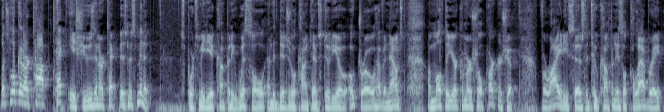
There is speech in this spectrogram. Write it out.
Let's look at our top tech issues in our Tech Business Minute. Sports media company Whistle and the digital content studio Otro have announced a multi year commercial partnership. Variety says the two companies will collaborate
